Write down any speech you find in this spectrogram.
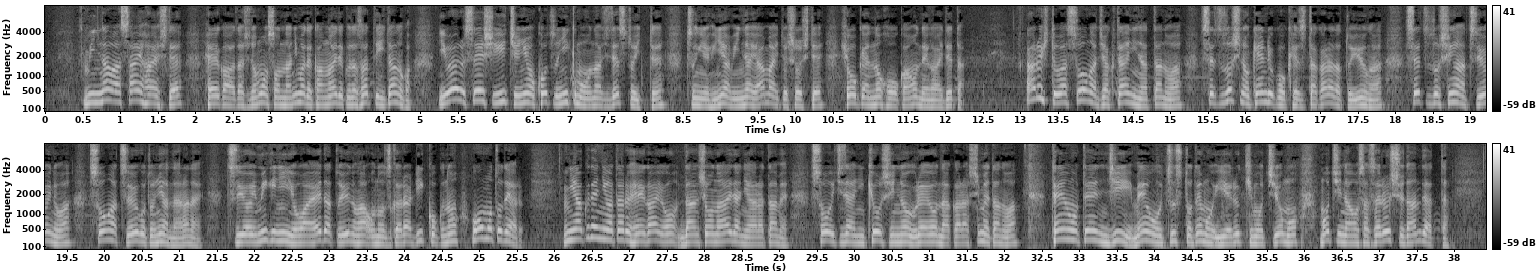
みんなは采配して、陛下は私どもそんなにまで考えてくださっていたのか。いわゆる生死一如骨肉も同じですと言って、次の日にはみんな病と称して、表権の奉還を願い出た。ある人は層が弱体になったのは、節度師の権力を削ったからだというが、節度師が強いのは、層が強いことにはならない。強い幹に弱い枝というのが、おのずから立国の大元である。200年にわたる弊害を断症の間に改め、総一代に狂心の憂いをなからしめたのは、天を転じ、目を移すとでも言える気持ちをも持ち直させる手段であった。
